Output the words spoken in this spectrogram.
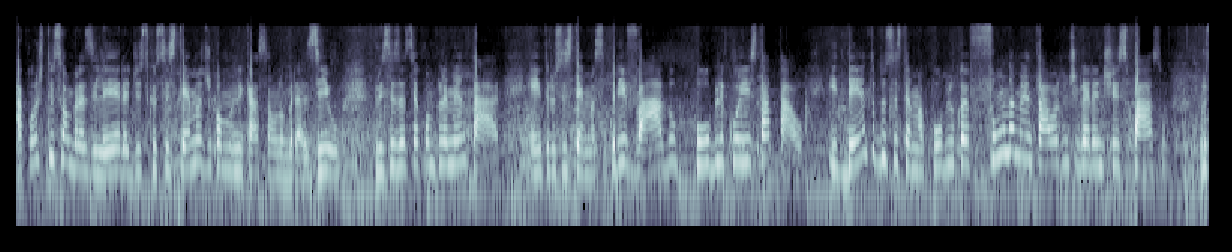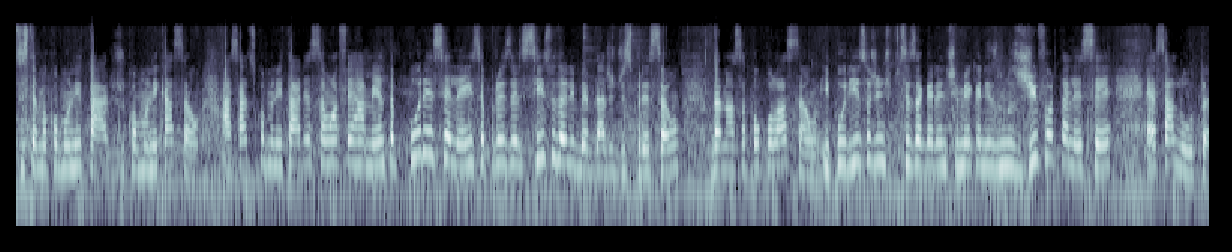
A Constituição brasileira diz que o sistema de comunicação no Brasil precisa ser complementar entre os sistemas privado, público e estatal. E dentro do sistema público é fundamental a gente garantir espaço para o sistema comunitário de comunicação. As rádios comunitárias são a ferramenta por excelência para o exercício da liberdade de expressão da nossa população e por isso a gente precisa garantir mecanismos de fortalecer essa luta.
